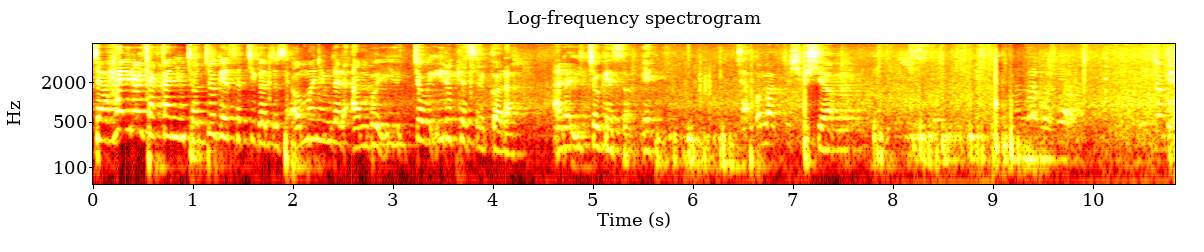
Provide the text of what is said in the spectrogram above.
자 하이로 작가님 저쪽에서 찍어주세요. 어머님들 안 보 이쪽 이렇게 쓸 거라 알아 이쪽에서 예. 자 음악 주십시오. 이쪽에.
